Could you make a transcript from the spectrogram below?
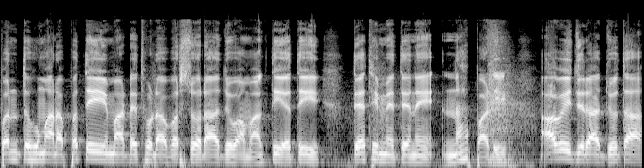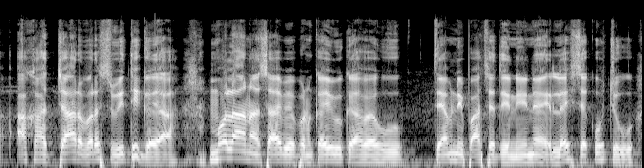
પરંતુ હું મારા પતિ માટે થોડા વર્ષો રાહ જોવા માંગતી હતી. તેથી મેં તેને ના પાડી. આવી જ રાહ જોતા આખા ચાર વર્ષ વીતી ગયા. મોલાના સાહેબે પણ કહ્યું કે હવે હું તેમની પાસેથી નિર્ણય લઈ શકું છું.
